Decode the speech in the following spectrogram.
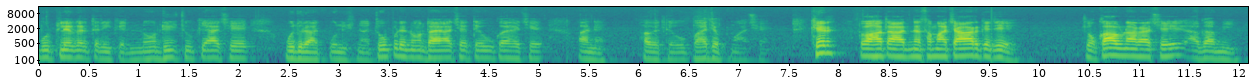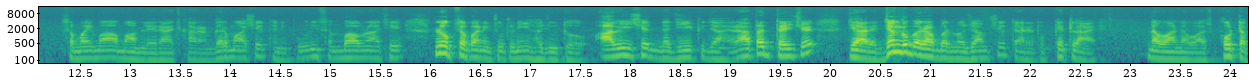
બુટલેગર તરીકે નોંધી ચૂક્યા છે. ગુજરાત પોલીસના ચોપડે નોંધાયા છે તેવું કહે છે અને હવે તેઓ ભાજપમાં છે. ખેર, તો આ હતા આજના સમાચાર કે જે ચોંકાવનારા છે. આગામી સમયમાં મામલે રાજકારણ ગરમાશે, તેની પૂરી સંભાવના છે. લોકસભાની ચૂંટણી હજુ તો આવી છે, નજીક જાહેરાત જ થઈ છે. જ્યારે જંગ બરાબરનો જામશે, ત્યારે તો કેટલાય નવા નવા સ્ફોટક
